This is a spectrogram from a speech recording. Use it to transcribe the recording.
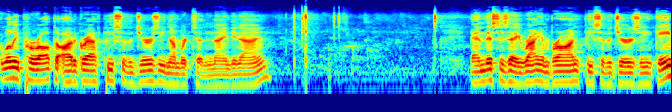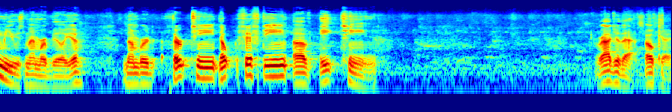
Wily Peralta autograph piece of the jersey, number to 99. And this is a Ryan Braun piece of the jersey, game used memorabilia, numbered 13, nope, 15 of 18. Roger that. Okay.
